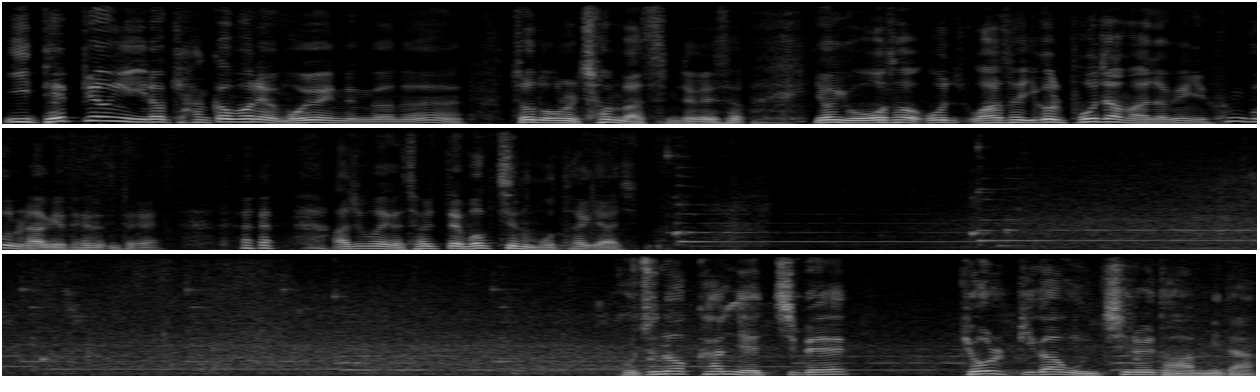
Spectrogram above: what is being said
이 대병이 이렇게 한꺼번에 모여 있는 거는 저도 오늘 처음 봤습니다. 그래서 여기 와서 오- 와서 이걸 보자마자 굉장히 흥분을 하게 되는데 아주머니가 절대 먹지는 못하게 하십니다. 고즈넉한 옛집에 겨울 비가 운치를 더합니다.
